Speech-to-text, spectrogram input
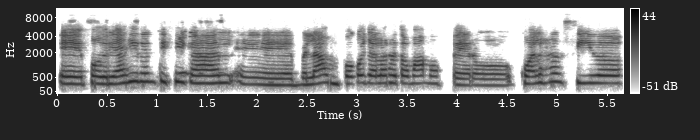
eh, podrías identificar, eh, ¿verdad? Un poco ya lo retomamos, pero ¿cuáles han sido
